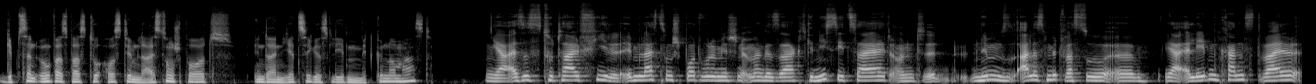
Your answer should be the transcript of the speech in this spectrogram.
Gibt es denn irgendwas, was du aus dem Leistungssport in dein jetziges Leben mitgenommen hast? Ja, es ist total viel. Im Leistungssport wurde mir schon immer gesagt, genieß die Zeit und äh, nimm alles mit, was du äh, ja, erleben kannst, weil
